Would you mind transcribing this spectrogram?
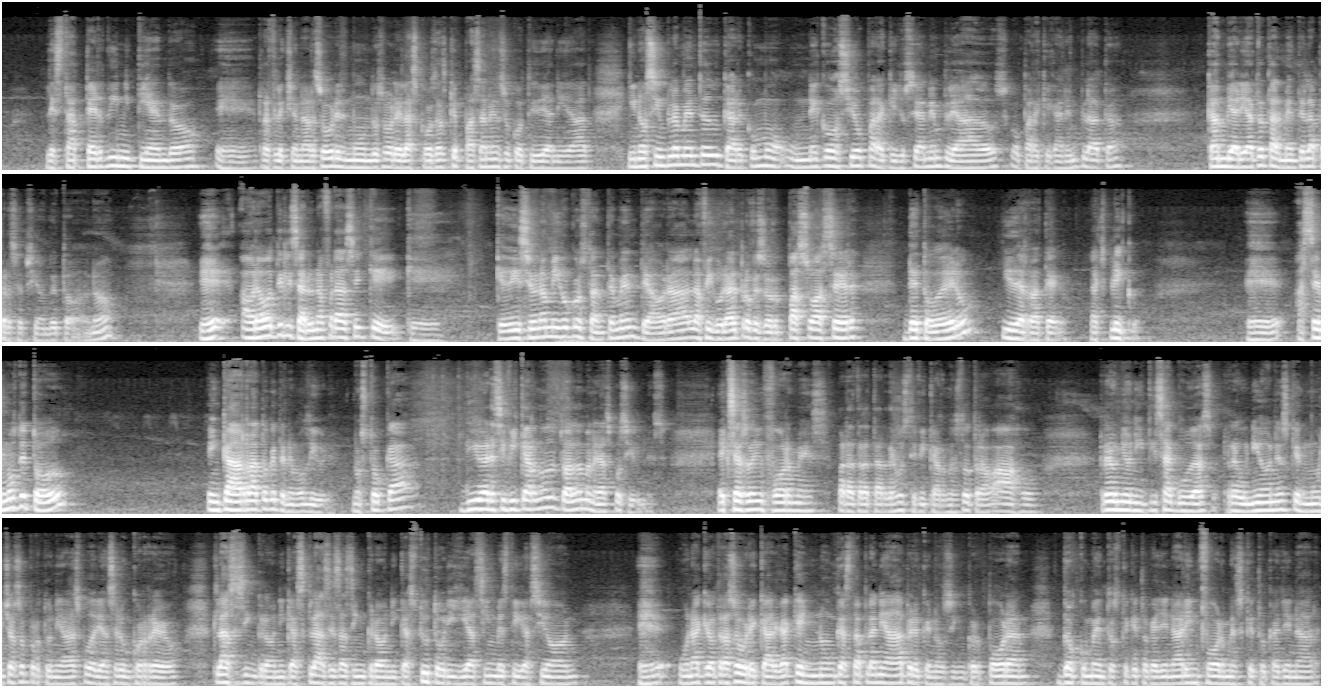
le está permitiendo eh, reflexionar sobre el mundo, sobre las cosas que pasan en su cotidianidad y no simplemente educar como un negocio para que ellos sean empleados o para que ganen plata, cambiaría totalmente la percepción de todo, ¿no? Eh, ahora voy a utilizar una frase que, que, que dice un amigo constantemente, ahora la figura del profesor pasó a ser de todero y de ratero. La explico. Eh, hacemos de todo en cada rato que tenemos libre. Nos toca diversificarnos de todas las maneras posibles. Exceso de informes para tratar de justificar nuestro trabajo, reunionitis agudas, reuniones que en muchas oportunidades podrían ser un correo, clases sincrónicas, clases asincrónicas, tutorías, investigación, eh, una que otra sobrecarga que nunca está planeada, pero que nos incorporan, documentos que toca llenar, informes que toca llenar.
